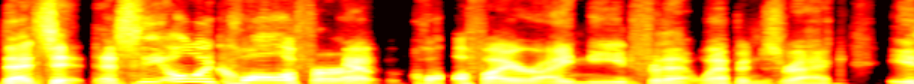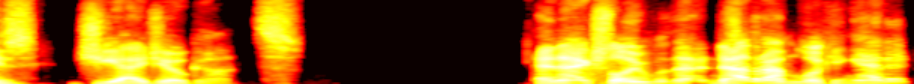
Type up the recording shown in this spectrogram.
that's it. That's the only qualifier Yep. I, qualifier i need for that weapons rack is gi joe guns. And actually now that i'm looking at it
